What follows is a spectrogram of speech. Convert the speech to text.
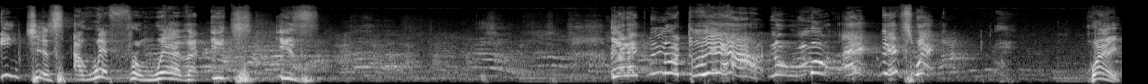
inches away from where the itch is. You're like, not there, no more, eh, this way. Why?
